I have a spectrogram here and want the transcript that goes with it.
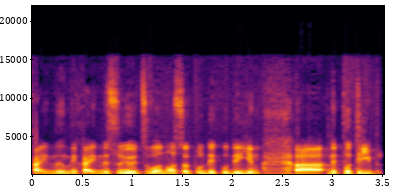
хай не- нехай не сують свого носа туди, куди їм а, не потрібно.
